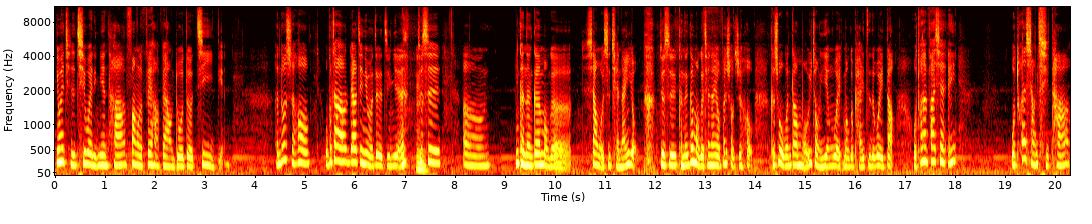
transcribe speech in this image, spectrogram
因为其实气味里面它放了非常非常多的记忆点，很多时候。我不知道廖静你有没有这个经验，就是嗯，你可能跟某个像我是前男友，就是可能跟某个前男友分手之后，可是我闻到某一种烟味，某个牌子的味道，我突然发现，哎，我突然想起他。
